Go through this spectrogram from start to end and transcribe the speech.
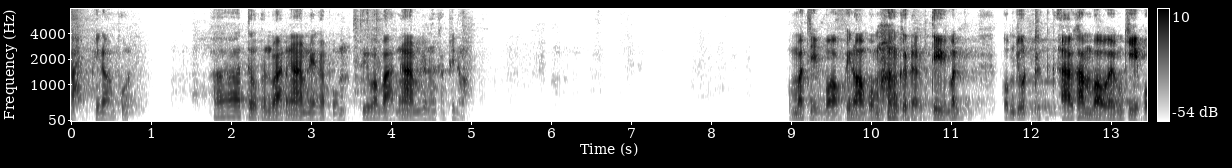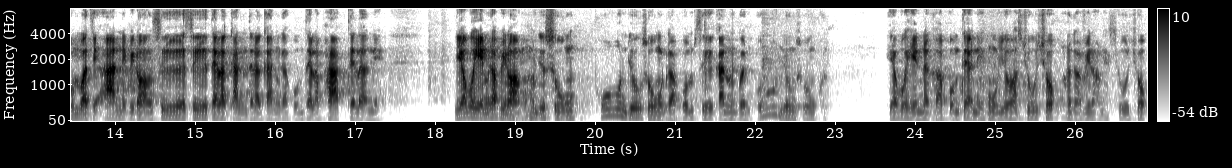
อะพี่น้องพูนอ่าตัวเป็นวาดงามเลยครับผม ถือว่าวาดงามอยู่นะครับพี่น้อง ผมว่าที่บอกพี่น้องผมก็ที่มัน ผมหยุดอ่าคำบอกไว้เมื่อกี้ผมว่าจะอ่านนี่พี่น้องซื้อซื้อแต่ละกันแต่ละกันครับผมแต่ละภาพแต่ละนี่เดี๋ยวพอเห็นครับพี่น้องมันอยู่สูงพูนยู่สูงหมดครับ ผมซื้อกันของเพิ่นพูนยู่สูงพุ่นเดี๋ยวพอเห็นนะครับ ผมแต่อันนี้หูยว่าชูชกนะครับพี่น้องนี่ชูชก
